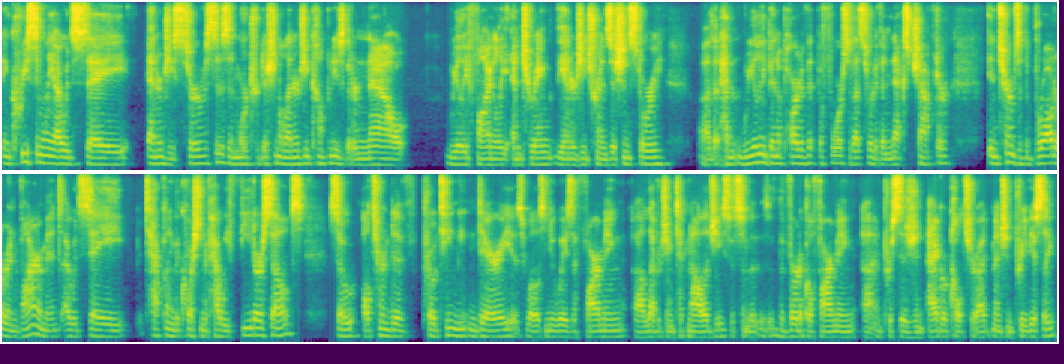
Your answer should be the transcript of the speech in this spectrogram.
increasingly, I would say, energy services and more traditional energy companies that are now really finally entering the energy transition story uh, that hadn't really been a part of it before. So that's sort of a next chapter in terms of the broader environment, I would say tackling the question of how we feed ourselves. So, alternative protein, meat, and dairy, as well as new ways of farming, uh, leveraging technology. So, some of the, vertical farming uh, and precision agriculture I'd mentioned previously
